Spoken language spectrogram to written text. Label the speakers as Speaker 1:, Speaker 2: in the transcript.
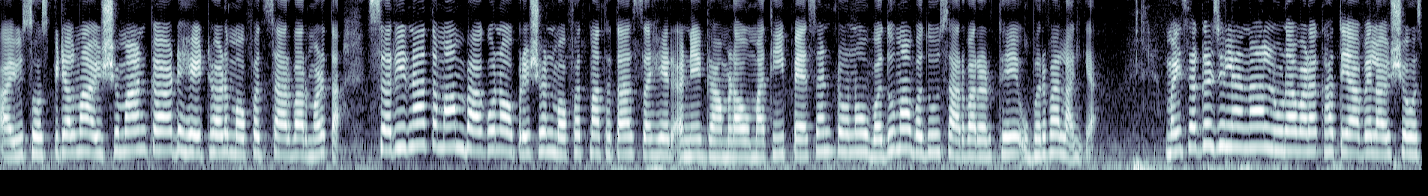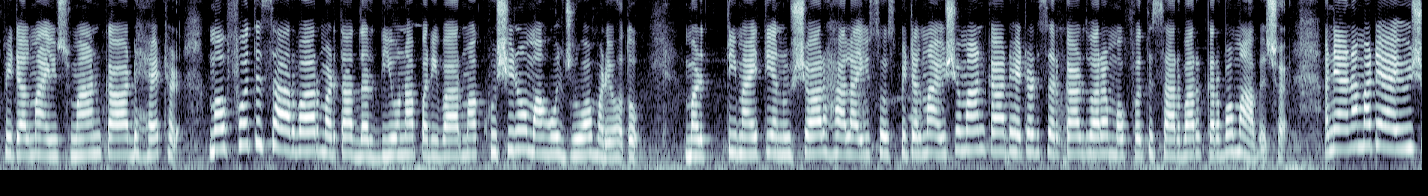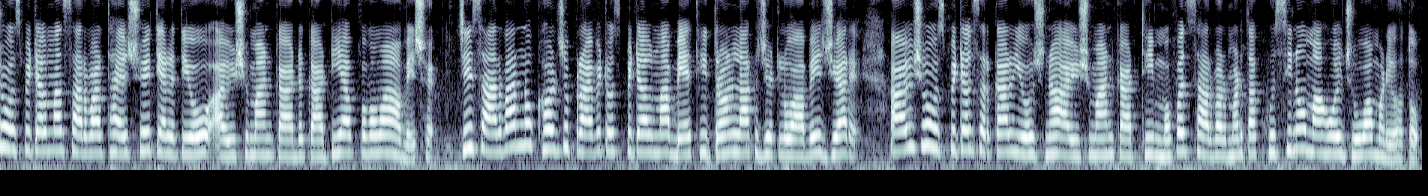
Speaker 1: આયુષ હોસ્પિટલમાં આયુષ્યમાન કાર્ડ હેઠળ મફત સારવાર મળતા શરીરના તમામ ભાગોના ઓપરેશન મફતમાં થતા શહેર અને ગામડાઓમાંથી પેશન્ટોનો વધુમાં વધુ સારવાર અર્થે ઉભરવા લાગ્યા. મહીસાગર જિલ્લાના લુણાવાડા ખાતે આવેલ આયુષ્ય હોસ્પિટલમાં આયુષ્યમાન કાર્ડ હેઠળ મફત સારવાર મળતા દર્દીઓના પરિવારમાં ખુશીનો માહોલ જોવા મળ્યો હતો. મળતી માહિતી અનુસાર હાલ આયુષ હોસ્પિટલમાં આયુષ્યમાન કાર્ડ હેઠળ સરકાર દ્વારા મફત સારવાર કરવામાં આવે છે. અને આના માટે આયુષ હોસ્પિટલમાં સારવાર થાય છે, ત્યારે તેઓ આયુષ્યમાન કાર્ડ કાઢી આપવામાં આવે છે. જે સારવારનો ખર્ચ પ્રાઇવેટ હોસ્પિટલમાં બેથી ત્રણ લાખ જેટલો આવે, જ્યારે આયુષ હોસ્પિટલ સરકાર યોજના આયુષ્યમાન કાર્ડથી મફત સારવાર મળતા ખુશીનો માહોલ જોવા મળ્યો હતો.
